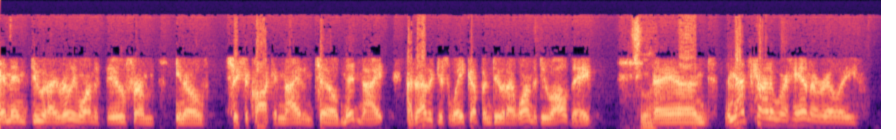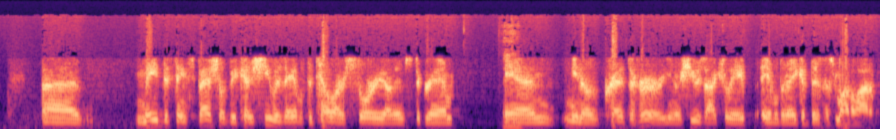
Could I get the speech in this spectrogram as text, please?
and then do what I really want to do from you know six o'clock at night until midnight. I'd rather just wake up and do what I want to do all day." Sure. and and that's kind of where Hannah really uh, made the thing special because she was able to tell our story on Instagram, and you know, credit to her, you know, she was actually able to make a business model out of it.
